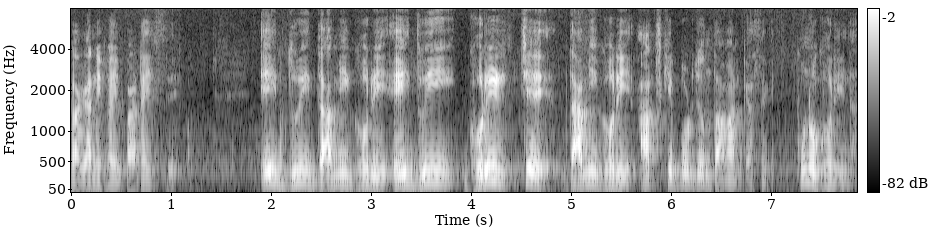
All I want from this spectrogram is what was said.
বাগানি ভাই পাঠাইছে, এই দুই দামি ঘড়ি, এই দুই ঘড়ির চেয়ে দামি ঘড়ি আজকে পর্যন্ত আমার কাছে কোনো ঘড়ি না।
